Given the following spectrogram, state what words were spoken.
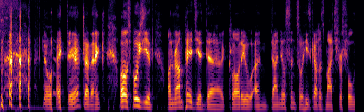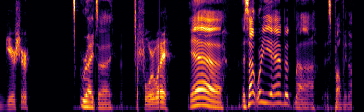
no idea. I'm trying to think. Well, I suppose you had on Rampage you had uh, Claudio and Danielson, so he's got his match for full gear sure. Right. Uh, It's a four way. yeah. Is that where you end it? Nah, it's probably not.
